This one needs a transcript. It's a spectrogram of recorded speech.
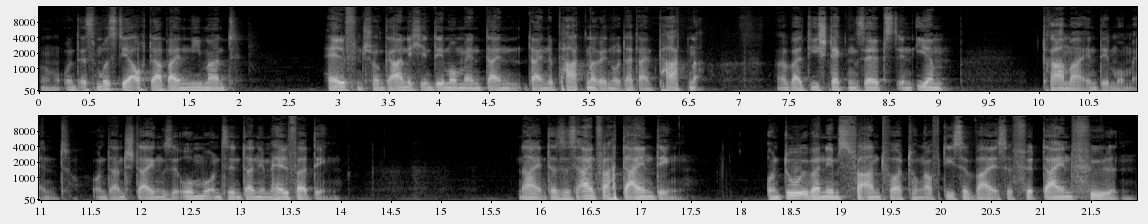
Und es muss dir auch dabei niemand helfen, schon gar nicht in dem Moment dein, deine Partnerin oder dein Partner, weil die stecken selbst in ihrem Drama in dem Moment und dann steigen sie um und sind dann im Helferding. Nein, das ist einfach dein Ding und du übernimmst Verantwortung auf diese Weise für dein Fühlen.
